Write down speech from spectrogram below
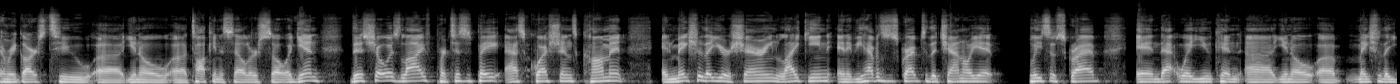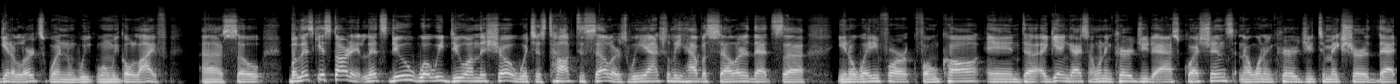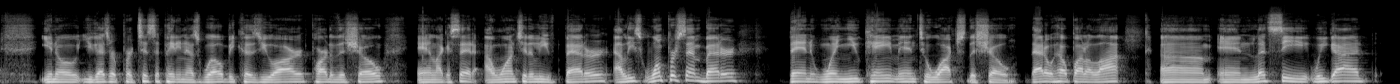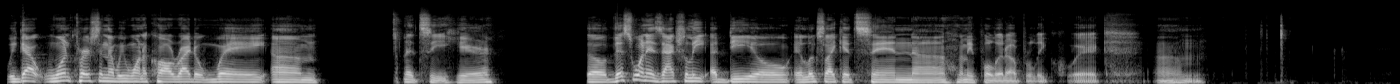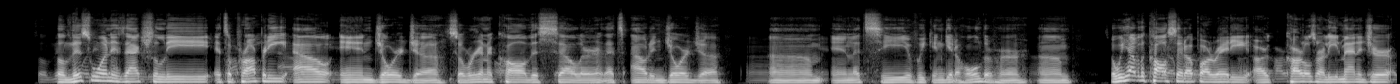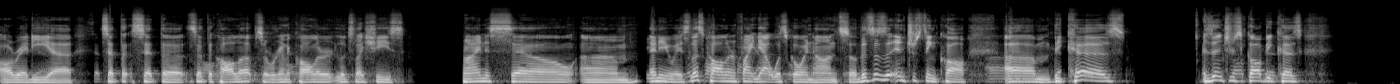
in regards to uh, you know uh, talking to sellers. So again, this show is live. Participate, ask questions, comment, and make sure that you're sharing, liking, and if you haven't subscribed to the channel yet, please subscribe, and that way you can uh, you know uh, make sure that you get alerts when we when we go live. Uh, so, but let's get started. Let's do what we do on the show, which is talk to sellers. We actually have a seller that's, uh, you know, waiting for a phone call. And uh, again, guys, I want to encourage you to ask questions, and I want to encourage you to make sure that, you know, you guys are participating as well because you are part of the show. And like I said, I want you to leave better, at least one percent better than when you came in to watch the show. That'll help out a lot. Um, and let's see, we got we got one person that we want to call right away. Um, let's see here. So this one is actually a deal. It looks like it's in. Uh, let me pull it up really quick. Um, so this, so this one, one is actually it's a property out in Georgia. So we're gonna call this seller that's out in Georgia, um, and let's see if we can get a hold of her. Um, so we have the call set up already. Our Carlos, our lead manager, already uh, set the set the set the call up. So we're gonna call her. It looks like she's trying to sell. Um, anyways, let's call her and find out what's going on. So this is an interesting call um, because it's an interesting call because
